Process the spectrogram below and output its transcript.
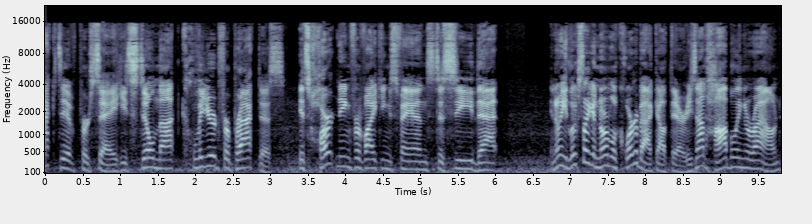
active per se, he's still not cleared for practice. It's heartening for Vikings fans to see that you know, he looks like a normal quarterback out there. He's not hobbling around.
